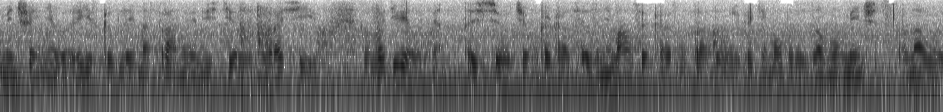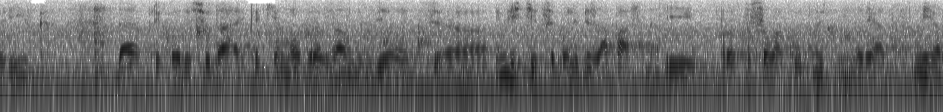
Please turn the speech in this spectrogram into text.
уменьшением риска для иностранного инвестирования в Россию, в development. То есть все, чем как раз я занимался, как раз мы продумали, каким образом уменьшить страновой риск, да, прихода сюда и каким образом сделать э, инвестиции более безопасными. И просто совокупность ряд мер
